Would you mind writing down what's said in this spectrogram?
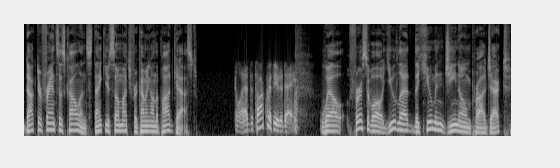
Dr. Francis Collins, thank you so much for coming on the podcast. Glad to talk with you today. Well, first of all, you led the Human Genome Project,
